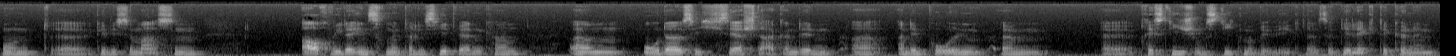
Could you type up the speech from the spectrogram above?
und äh, gewissermaßen auch wieder instrumentalisiert werden kann ähm, oder sich sehr stark an den, äh, an den Polen ähm, äh, Prestige und Stigma bewegt. Also Dialekte können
